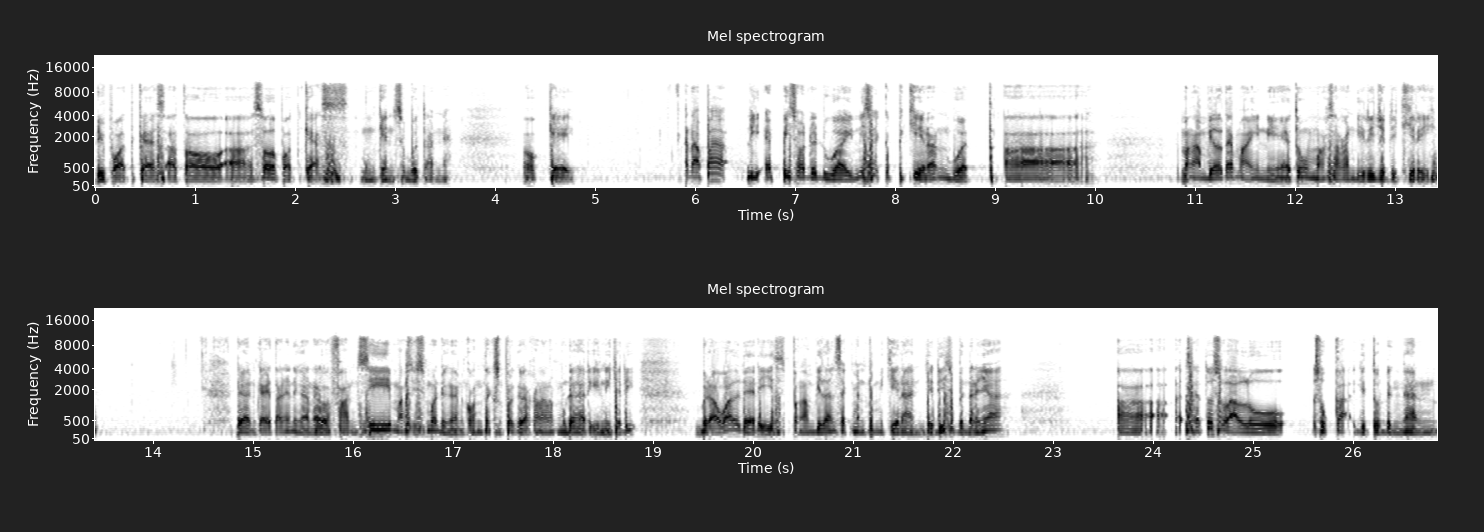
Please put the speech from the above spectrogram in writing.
di podcast atau uh, solo podcast mungkin sebutannya. Oke. Okay. Kenapa di episode 2 ini saya kepikiran buat uh, mengambil tema ini yaitu memaksakan diri jadi kiri dan kaitannya dengan relevansi marxisme dengan konteks pergerakan anak muda hari ini. Jadi berawal dari pengambilan segmen pemikiran. Jadi sebenarnya uh, saya tuh selalu suka gitu dengan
